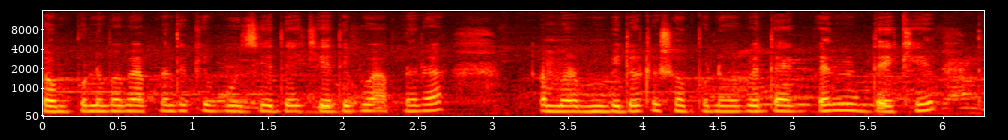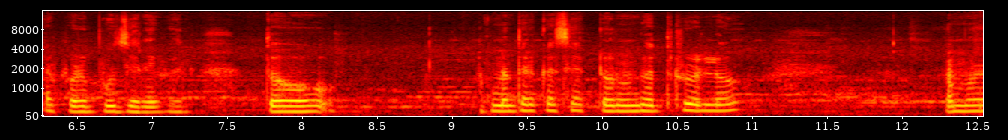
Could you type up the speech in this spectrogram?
সম্পূর্ণভাবে আপনাদেরকে বুঝিয়ে দেখিয়ে দেব। আপনারা আমার ভিডিওটা সম্পূর্ণভাবে দেখবেন, দেখে তারপরে বুঝে নেবেন। তো আপনাদের কাছে একটা অনুরোধ রইল, আমার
